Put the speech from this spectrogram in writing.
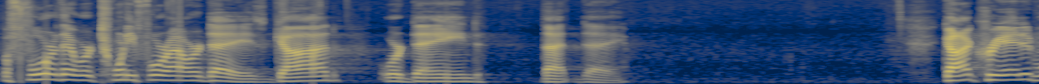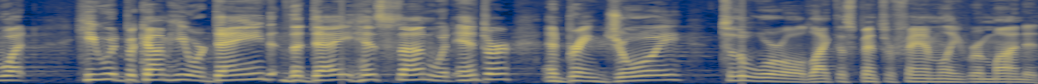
before there were 24 hour days, God ordained that day. God created what he would become. He ordained the day his son would enter and bring joy to the world, like the Spencer family reminded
